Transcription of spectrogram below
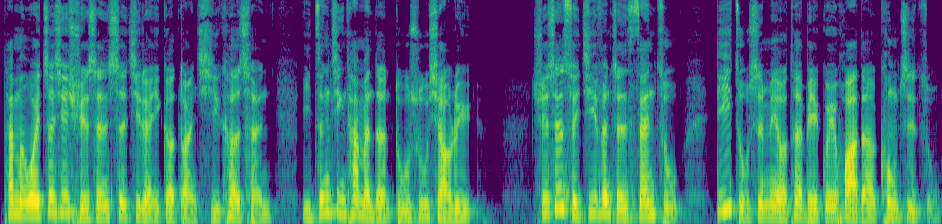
他们为这些学生设计了一个短期课程，以增进他们的读书效率。学生随机分成三组，第一组是没有特别规划的控制组，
